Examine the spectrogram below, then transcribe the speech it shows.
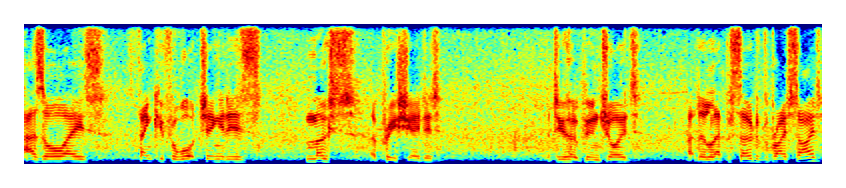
As always, thank you for watching. It is most appreciated. I do hope you enjoyed that little episode of The Briceside.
